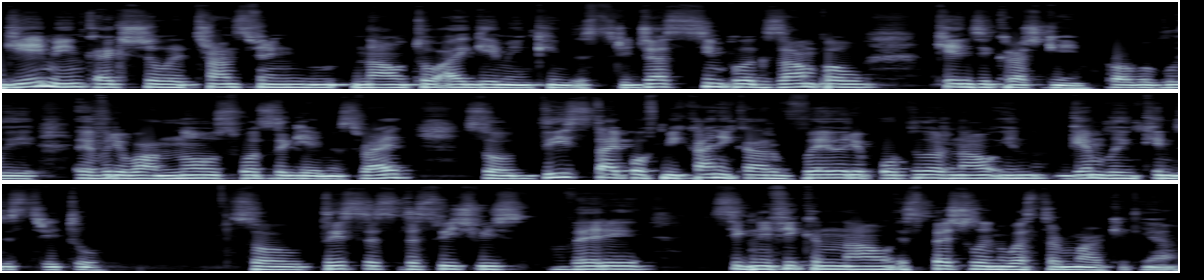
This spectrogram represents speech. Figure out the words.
gaming actually transferring now to iGaming industry? Just simple example, Candy Crush game. Probably everyone knows what the game is, right? So this type of mechanic are very popular now in gambling industry too. So this is the switch which is very significant now, especially in Western market. Yeah.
